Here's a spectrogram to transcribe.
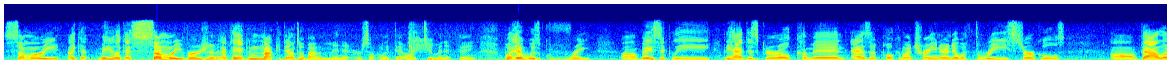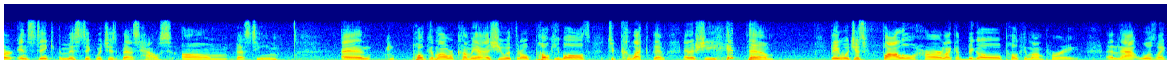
summary, like a maybe like a summary version of it. I think I can knock it down to about a minute or something like that, or a two minute thing. But it was great. Uh, basically, they had this girl come in as a Pokemon trainer, and there were three circles: uh, Valor, Instinct, and Mystic, which is best house, um, best team. And Pokemon were coming out, and she would throw Pokeballs to collect them. And if she hit them, they would just follow her like a big old Pokemon parade. And that was like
